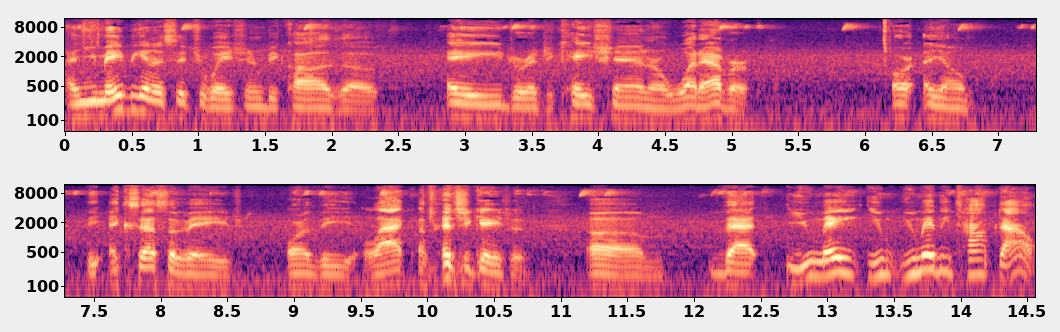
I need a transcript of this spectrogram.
and you may be in a situation because of age or education or whatever, or you know, the excessive age or the lack of education um, that you may you you may be topped out.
